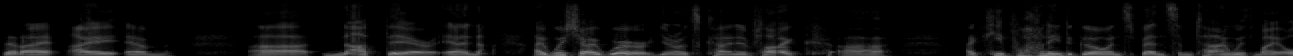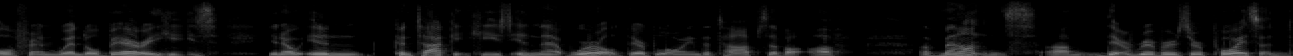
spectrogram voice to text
that I, I am uh, not there. And I wish I were. You know, it's kind of like uh, I keep wanting to go and spend some time with my old friend Wendell Berry. He's you know, in Kentucky. He's in that world. They're blowing the tops of off of mountains. Um, their rivers are poisoned.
